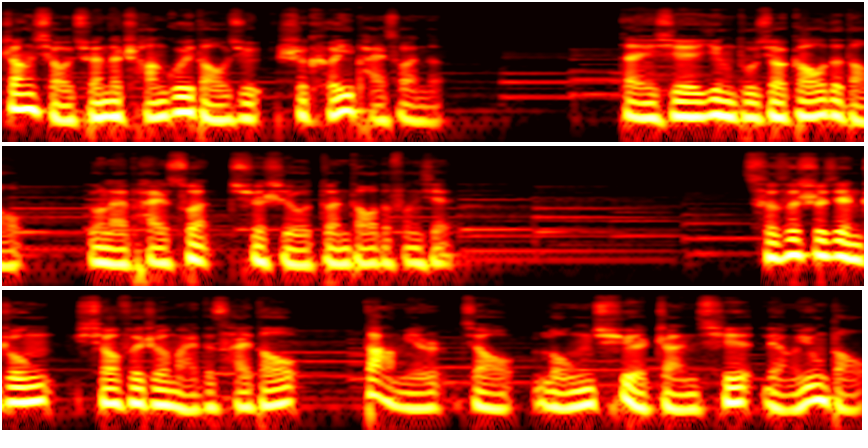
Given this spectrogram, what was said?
张小泉的常规刀具是可以拍蒜的，但一些硬度较高的刀用来拍蒜确实有断刀的风险。此次事件中，消费者买的菜刀大名叫龙雀斩切两用刀，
